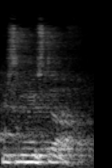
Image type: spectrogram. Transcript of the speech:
Here's some new stuff.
